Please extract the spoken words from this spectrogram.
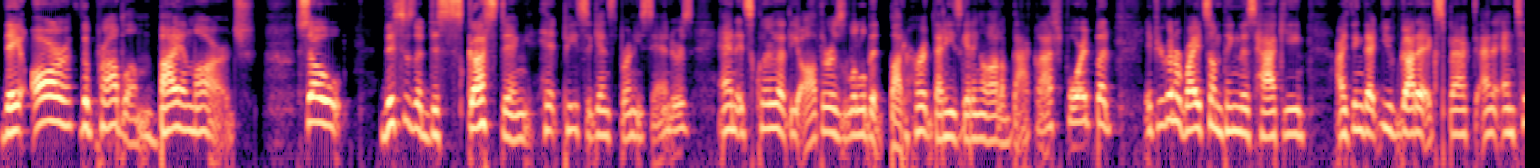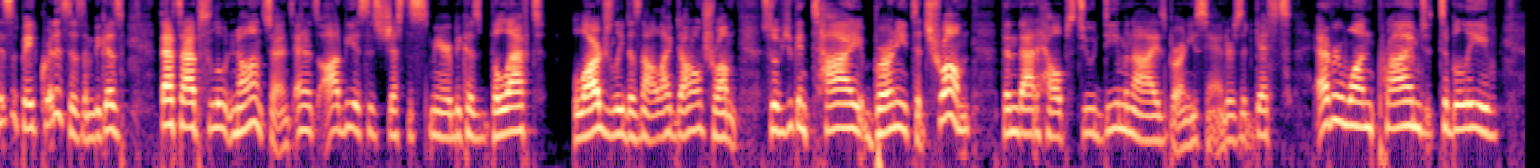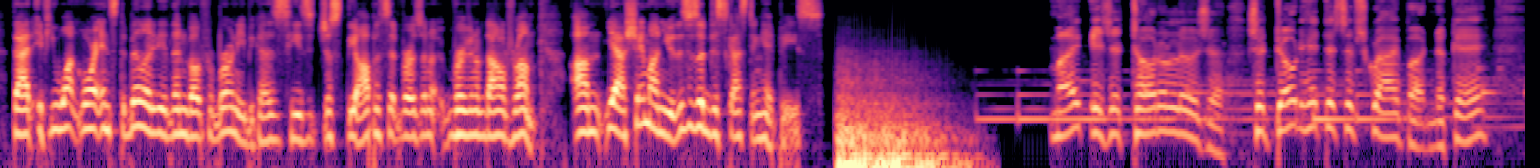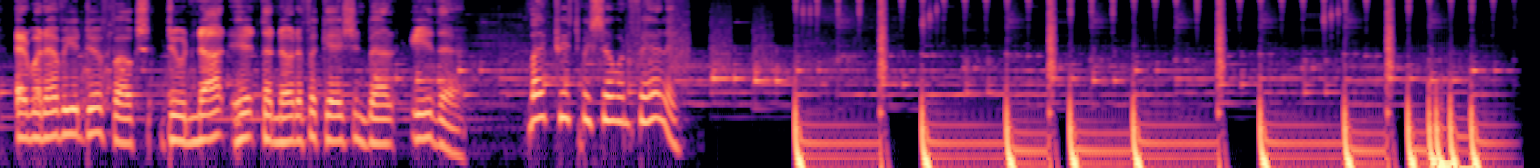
they are the problem by and large. So, this is a disgusting hit piece against Bernie Sanders, and it's clear that the author is a little bit butthurt that he's getting a lot of backlash for it. But if you're going to write something this hacky, I think that you've got to expect and anticipate criticism because that's absolute nonsense. And it's obvious it's just a smear because the left largely does not like Donald Trump. So if you can tie Bernie to Trump, then that helps to demonize Bernie Sanders. It gets everyone primed to believe that if you want more instability, then vote for Bernie because he's just the opposite version version of Donald Trump. Um, yeah, shame on you. This is a disgusting hit piece. Mike is a total loser, so don't hit the subscribe button, okay? And whatever you do, folks, do not hit the notification bell either. Mike treats me so unfairly.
